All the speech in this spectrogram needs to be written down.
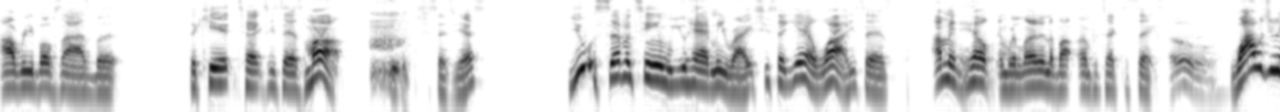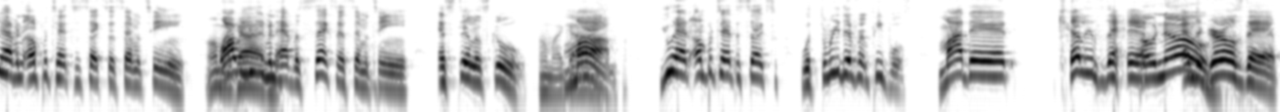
I'll read both sides, but the kid texts. He says, "Mom," she says, "Yes." You were 17 when you had me, right? She said, "Yeah." Why? He says, "I'm in health, and we're learning about unprotected sex." Oh. Why would you have an unprotected sex at 17? Oh my Why would God. you even have a sex at 17 and still in school? Oh my God. Mom, you had unprotected sex with three different peoples. My dad, Kelly's dad, Oh, no, and the girl's dad.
